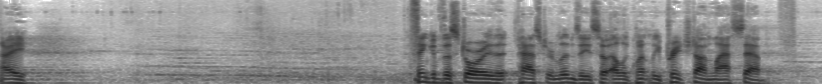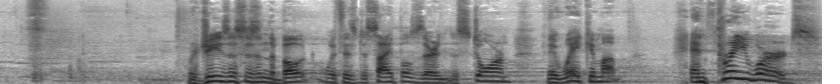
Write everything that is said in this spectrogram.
I think of the story that Pastor Lindsay so eloquently preached on last Sabbath, where Jesus is in the boat with his disciples. They're in the storm. They wake him up. And three words,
